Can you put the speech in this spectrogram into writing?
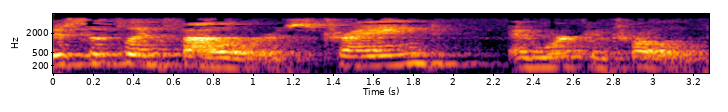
Disciplined followers, trained and we're controlled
